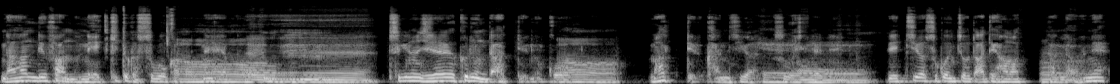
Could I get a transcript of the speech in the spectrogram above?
並んでファンの熱気とかすごかったね。次の時代が来るんだっていうのをこ待ってる感じがあ。へすごいしてね。レッチはそこにちょうど当てはまったんだろうね。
